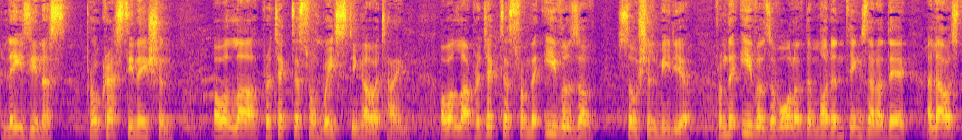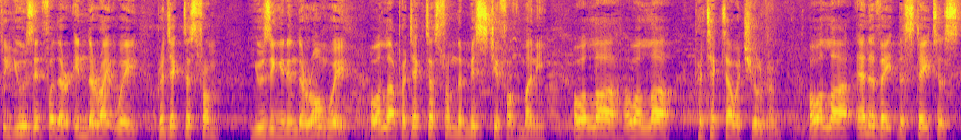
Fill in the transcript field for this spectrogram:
laziness, procrastination. O Allah, protect us from wasting our time. O Allah, protect us from the evils of social media, from the evils of all of the modern things that are there. Allow us to use it for the, in the right way. Protect us from using it in the wrong way. O Allah, protect us from the mischief of money. O Allah, O Allah, protect our children. O Allah, elevate the status.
